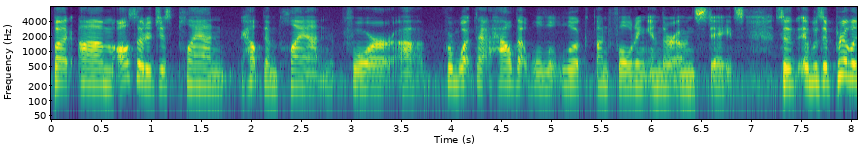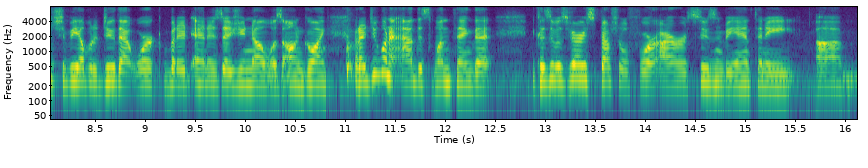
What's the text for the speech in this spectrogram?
but um, also to just plan, help them plan for uh, for what that how that will look unfolding in their own states. So it was a privilege to be able to do that work, but it and as, as you know, it was ongoing. But I do want to add this one thing that because it was very special for our Susan B. Anthony um,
